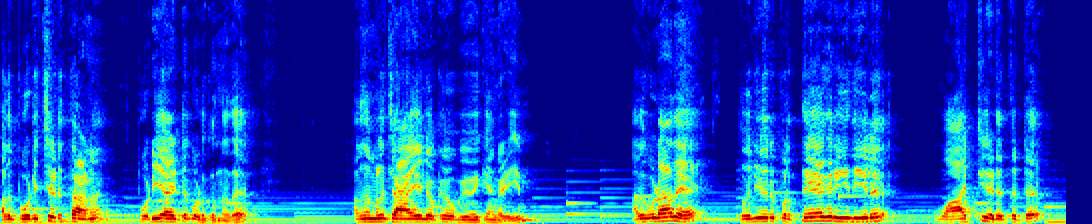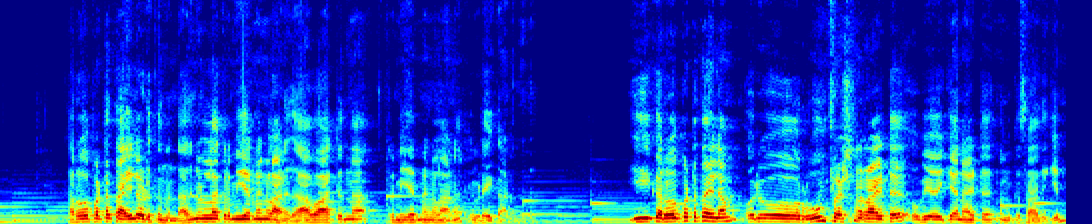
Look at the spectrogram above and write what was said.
അത് പൊടിച്ചെടുത്താണ് പൊടിയായിട്ട് കൊടുക്കുന്നത്. അത് നമ്മൾ ചായയിലൊക്കെ ഉപയോഗിക്കാൻ കഴിയും. അതുകൂടാതെ തൊലി ഒരു പ്രത്യേക രീതിയിൽ വാറ്റിയെടുത്തിട്ട് കറുവപ്പട്ട തൈലം എടുക്കുന്നുണ്ട്. അതിനുള്ള ക്രമീകരണങ്ങളാണിത്. ആ വാറ്റുന്ന ക്രമീകരണങ്ങളാണ് ഇവിടെ കാണുന്നത്. ഈ കറുവപ്പട്ട തൈലം ഒരു റൂം ഫ്രഷ്നറായിട്ട് ഉപയോഗിക്കാനായിട്ട് നമുക്ക് സാധിക്കും.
